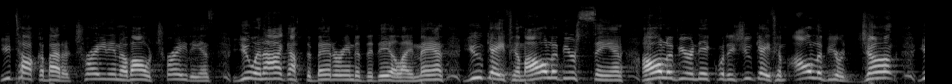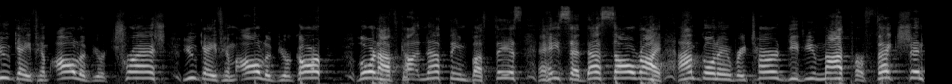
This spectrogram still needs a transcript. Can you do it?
You talk about a trade in of all trade ins. You and I got the better end of the deal, amen. You gave him all of your sin, all of your iniquities. You gave him all of your junk. You gave him all of your trash. You gave him all of your garbage. Lord, I've got nothing but this. And he said, That's all right. I'm going to in return give you my perfection.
